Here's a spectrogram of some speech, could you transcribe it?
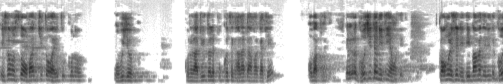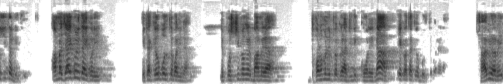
এই সমস্ত অবাঞ্ছিত, অহেতুক কোনো অভিযোগ কোনো রাজনৈতিক দলের পক্ষ থেকে আনাটা আমার কাছে অবাক লাগে। এগুলো ঘোষিত নীতি আমাদের, কংগ্রেসের নীতি, বামেদের নীতি, ঘোষিত নীতি। আমরা যাই করি তাই করি। এটা কেউ বলতে পারি না যে পশ্চিমবঙ্গের বামেরা ধর্মনিরপেক্ষ রাজনীতি করে না, এ কথা কেউ বলতে পারে না। স্বাভাবিকভাবেই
